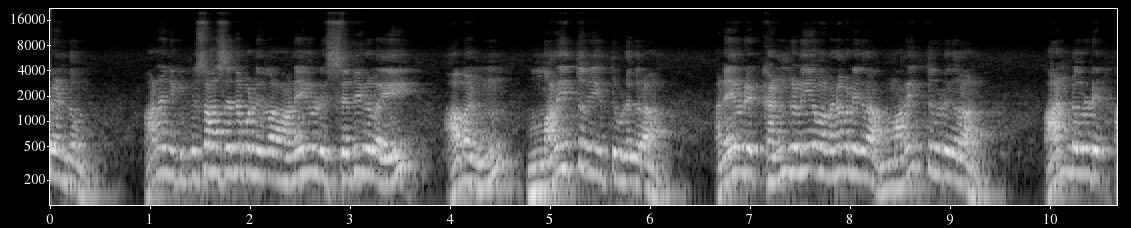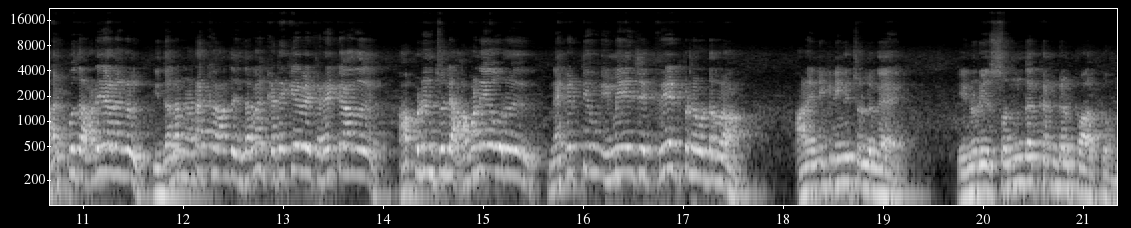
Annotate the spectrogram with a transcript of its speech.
வேண்டும். ஆனால் இன்னைக்கு பிசாசு என்ன பண்ணிடுறான் அநேகருடைய செவிகளை அவன் மறைத்து வைத்து விடுகிறான். அநேகருடைய கண்களையும் அவன் என்ன பண்ணுகிறான் மறைத்து விடுகிறான். ஆண்டவருடைய அற்புத அடையாளங்கள் இதெல்லாம் நடக்காது இதெல்லாம் கிடைக்கவே கிடைக்காது அப்படின்னு சொல்லி அவனே ஒரு நெகட்டிவ் இமேஜை கிரியேட் பண்ணி விட்டுறான். ஆனால் இன்னைக்கு நீங்கள் சொல்லுங்க என்னுடைய சொந்த கண்கள் பார்க்கும்.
